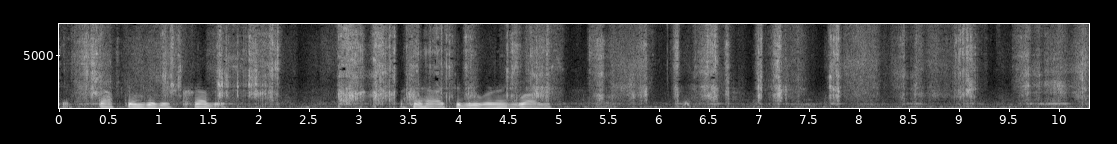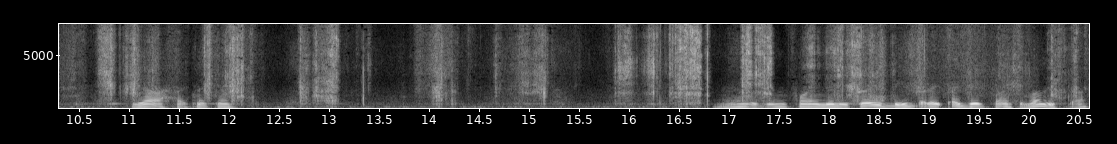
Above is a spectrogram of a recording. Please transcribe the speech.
gets stuffed into this crevice. I should be wearing gloves. Yeah, I think I'm... Well, I didn't find any trade bead, but I, I did find some other stuff.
